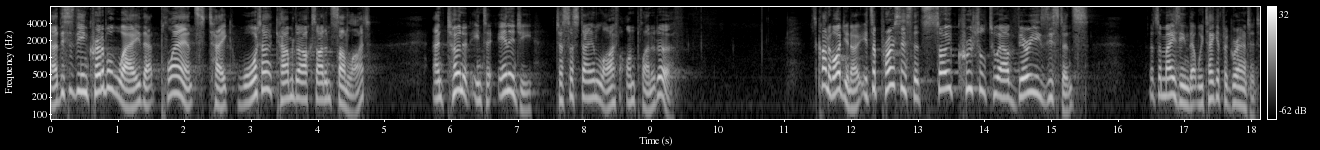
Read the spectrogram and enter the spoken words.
uh, this is the incredible way that plants take water, carbon dioxide, and sunlight and turn it into energy to sustain life on planet Earth. It's kind of odd, you know. It's a process that's so crucial to our very existence. It's amazing that we take it for granted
